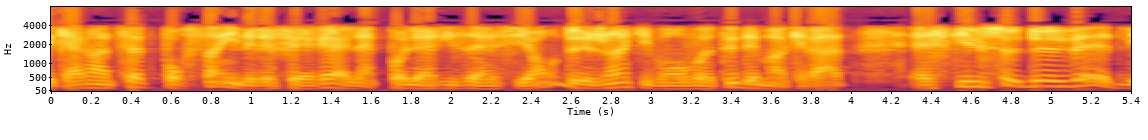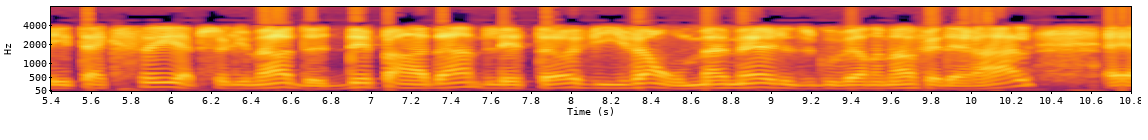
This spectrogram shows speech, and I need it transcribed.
ces 47% il référait à la polarisation des gens qui vont voter démocrate. Est-ce qu'il se devait de les taxer absolument de dépendants de l'État vivant aux mamelles du gouvernement fédéral? Euh,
